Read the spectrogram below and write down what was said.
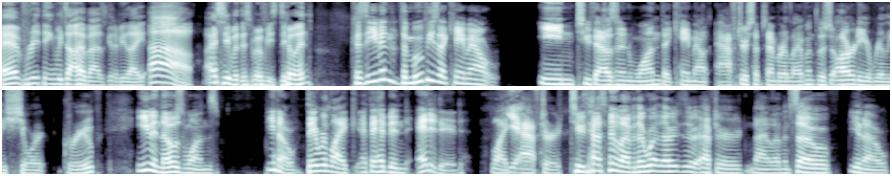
everything we talk about is going to be like, oh, I see what this movie's doing. Because even the movies that came out in 2001 that came out after September 11th was already a really short group. Even those ones, you know, they were like if they had been edited like Yeah. after 2011, there were after 9/11. So you know,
